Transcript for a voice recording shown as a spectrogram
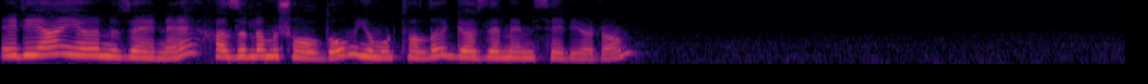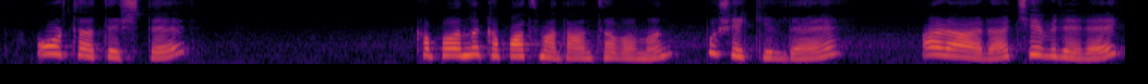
Eriyen yağın üzerine hazırlamış olduğum yumurtalı gözlememi seriyorum. Orta ateşte kapağını kapatmadan tavamın bu şekilde ara ara çevirerek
